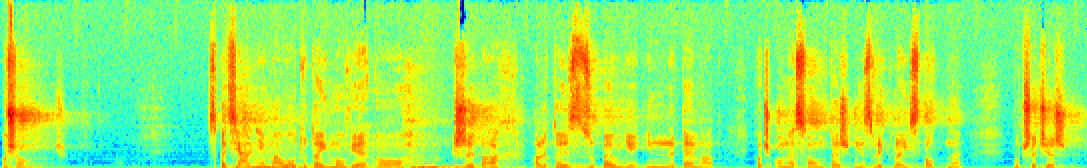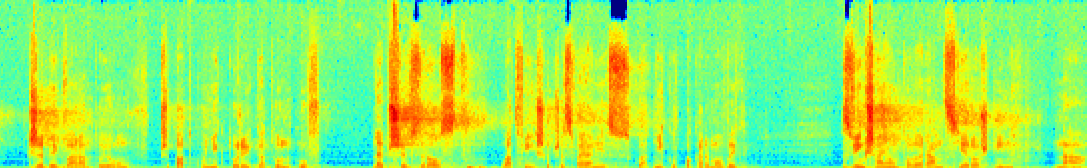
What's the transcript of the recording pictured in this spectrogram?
osiągnąć. Specjalnie mało tutaj mówię o grzybach, ale to jest zupełnie inny temat, choć one są też niezwykle istotne, bo przecież grzyby gwarantują w przypadku niektórych gatunków lepszy wzrost, łatwiejsze przyswajanie składników pokarmowych, zwiększają tolerancję roślin na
